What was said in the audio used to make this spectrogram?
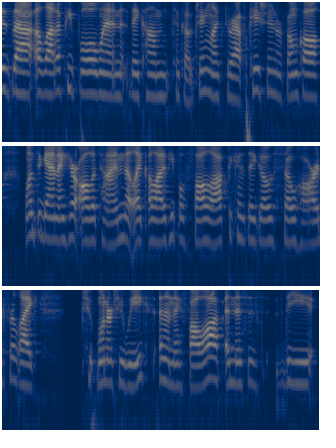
is that a lot of people, when they come to coaching, like through application or phone call, once again, I hear all the time that like a lot of people fall off because they go so hard for like two, one or two weeks and then they fall off. And this is the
